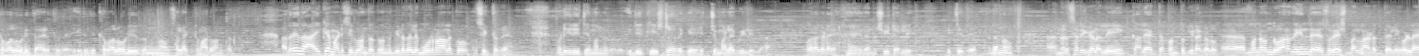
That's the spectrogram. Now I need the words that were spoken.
ಕವಲು ಹೊಡಿತಾ ಇರ್ತದೆ. ಈ ರೀತಿ ಕವಲು ಹೊಡೆಯೋದನ್ನು ನಾವು ಸೆಲೆಕ್ಟ್ ಮಾಡುವಂಥದ್ದು. ಅದರಿಂದ ಆಯ್ಕೆ ಮಾಡಿ ಸಿಗುವಂಥದ್ದು. ಒಂದು ಗಿಡದಲ್ಲಿ ಮೂರ್ನಾಲ್ಕು ಸಿಗ್ತದೆ. ನೋಡಿ ಈ ರೀತಿಯ ಮಣ್ಣುಗಳು. ಇದಕ್ಕೆ ಇಷ್ಟರವರೆಗೆ ಹೆಚ್ಚು ಮಳೆ ಬೀಳಿಲ್ಲ. ಹೊರಗಡೆ ಇದನ್ನು ಶೀಟಲ್ಲಿ ಇಟ್ಟಿದೆ ಅದನ್ನು ನರ್ಸರಿಗಳಲ್ಲಿ ಖಾಲಿ ಆಗ್ತಾ ಬಂತು ಗಿಡಗಳು. ಮೊನ್ನೆ ಒಂದು ವಾರದ ಹಿಂದೆ ಸುರೇಶ್ ಬಲ್ನಾಡ್ ಅಂತೇಳಿ ಒಳ್ಳೆ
